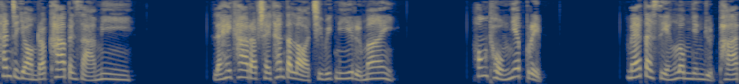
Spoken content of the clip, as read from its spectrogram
ท่านจะยอมรับข้าเป็นสามี และให้ข้ารับใช้ท่านตลอดชีวิตนี้หรือไม่ ห้องโถงเงียบกริบ แม้แต่เสียงลมยังหยุดพัด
